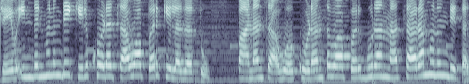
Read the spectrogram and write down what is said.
जैव इंधन म्हणून देखील खोडाचा वापर केला जातो. पानांचा व खोडांचा वापर गुरांना चारा म्हणून देतात.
